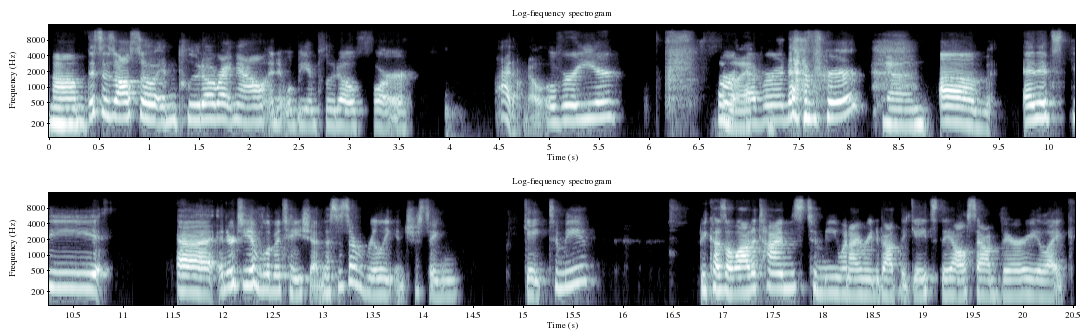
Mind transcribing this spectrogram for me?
Mm-hmm. Um, this is also in Pluto right now, and it will be in Pluto for, I don't know, over a year, Oh forever and ever. yeah. Um, and it's the uh, energy of limitation. This is a really interesting gate to me because a lot of times to me, when I read about the gates, they all sound very like,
